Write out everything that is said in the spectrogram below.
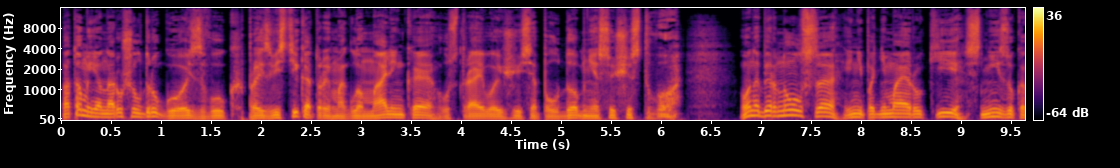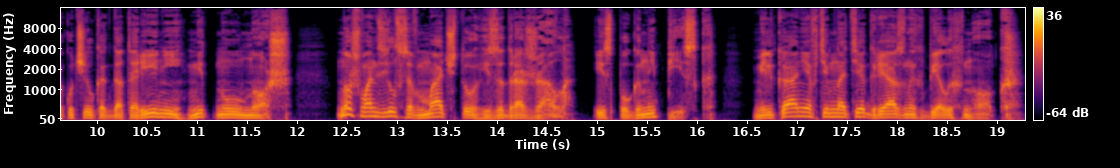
потом ее нарушил другой звук, произвести который могло маленькое, устраивающееся поудобнее существо — он обернулся и, не поднимая руки, снизу, как учил когда-то Рений, метнул нож. Нож вонзился в мачту и задрожал. Испуганный писк. Мелькание в темноте грязных белых ног.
